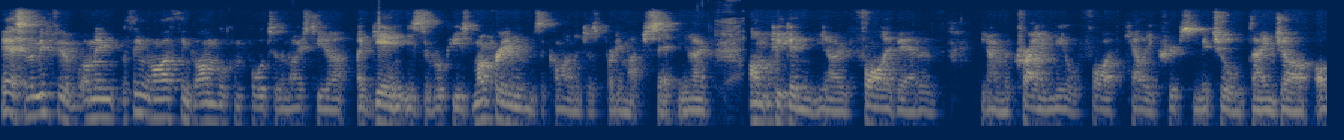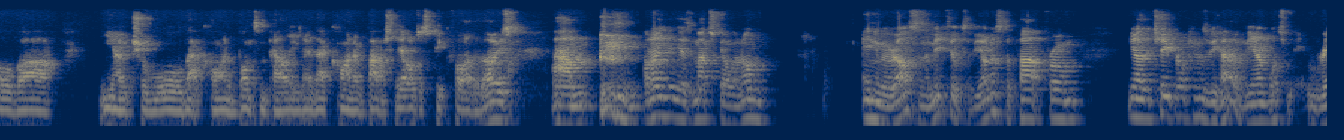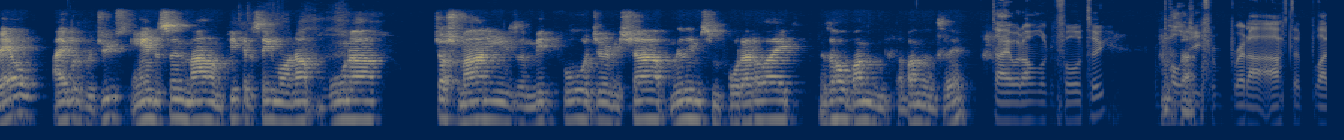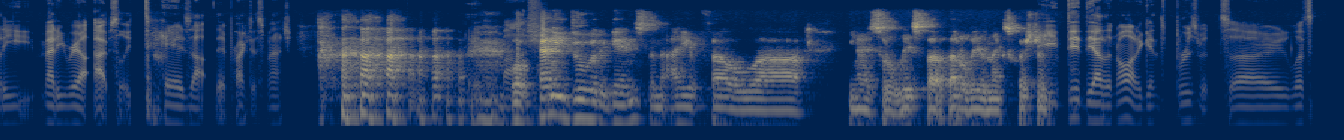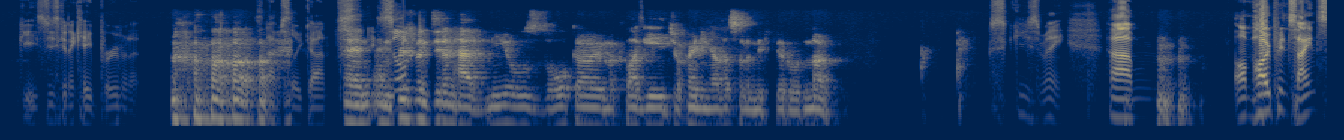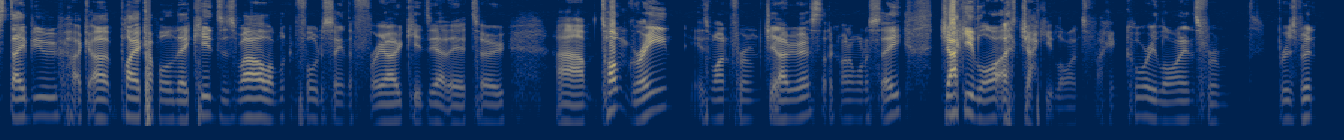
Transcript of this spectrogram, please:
Yeah, so the midfield, I mean, the thing I think I'm looking forward to the most here, again, is the rookies. My premiums are kind of just pretty much set, you know. I'm picking, you know, five out of, you know, Macrae, Neale, Fyfe, Kelly, Cripps, Mitchell, Danger, Oliver, you know, Treloar, that kind of, Bontempelli, you know, that kind of bunch there. I'll just pick five of those. Um, I don't think there's much going on anywhere else in the midfield, to be honest, apart from, you know, the cheaper options we have. You know, what's Rao able to produce? Anderson, Marlon Pickett, he line up? Warner, Josh Marnie, who's a mid forward, Jeremy Sharp, Williams from Port Adelaide. There's a whole abundance, abundance there. Tell you what I'm looking forward to. Apology from Bretta after bloody Matty Rao absolutely tears up their practice match. well, can he do it against an AFL, uh, you know, sort of list? That, that'll be the next question. He did the other night against Brisbane, so let's. He's just going to keep proving it. and absolute gun. and not- Brisbane didn't have Niels, Zorko, McCluggage, or any other sort of midfielder. No. Excuse me. Um, I'm hoping Saints debut, uh, play a couple of their kids as well. I'm looking forward to seeing the Freo kids out there too. Um, Tom Green is one from GWS that I kind of want to see. Jackie Lyons, Jackie Lyons, fucking Corey Lyons from Brisbane.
